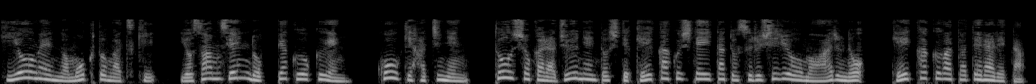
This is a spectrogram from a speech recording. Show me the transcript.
費用面の目途がつき、予算1600億円、後期8年、当初から10年として計画していたとする資料もあるの、計画が立てられた。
